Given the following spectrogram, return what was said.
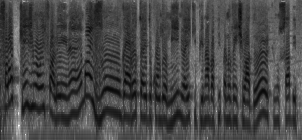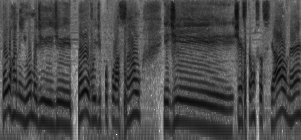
falar o que de mamãe falei, né? É mais um garoto aí do condomínio aí que pinava pipa no ventilador, que não sabe porra nenhuma de, de povo e de população e de gestão social, né?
